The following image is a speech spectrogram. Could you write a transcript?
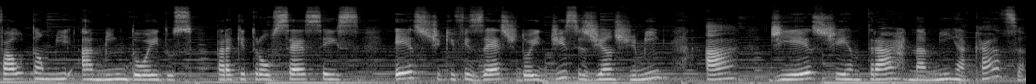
Faltam-me a mim doidos, para que trouxesseis este que fizeste doidices diante de mim? Há de este entrar na minha casa?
